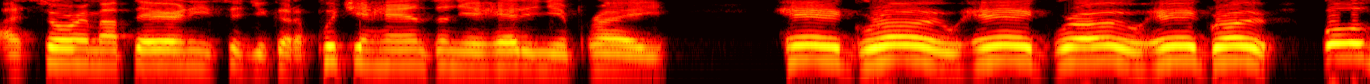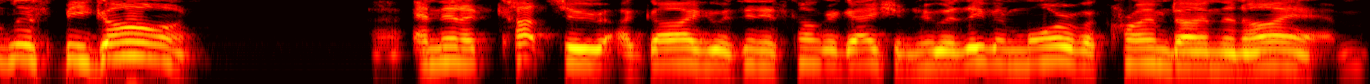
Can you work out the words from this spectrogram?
I saw him up there and he said, you've got to put your hands on your head and you pray, hair grow, hair grow, hair grow, baldness be gone. Uh, and then it cut to a guy who was in his congregation who was even more of a chrome dome than I am.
